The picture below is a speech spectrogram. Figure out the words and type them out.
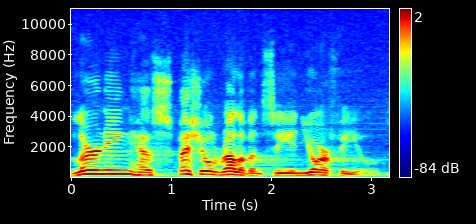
Learning has special relevancy in your fields.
